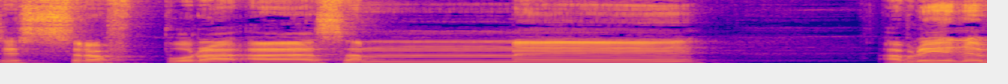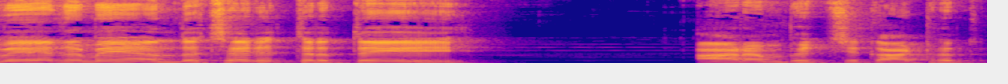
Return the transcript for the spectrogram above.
திஸ்ரஃப் புர ஆசன் அப்படின்னு வேதமே அந்த சரித்திரத்தை ஆரம்பித்து காட்டுறது.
